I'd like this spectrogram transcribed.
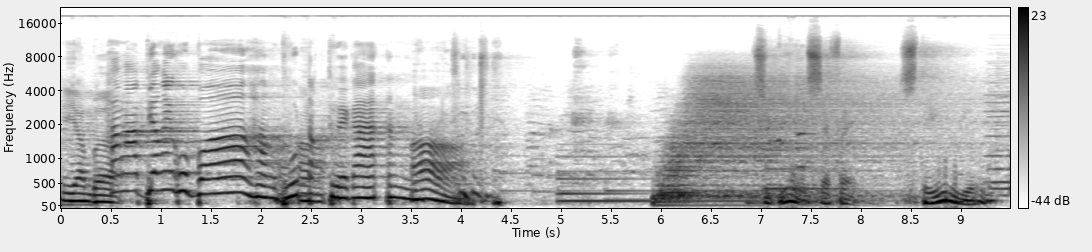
Iya mbak. Hang abiang iku ba, hang butek ah. duwe kaen. Ah. Sipil Stereo.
